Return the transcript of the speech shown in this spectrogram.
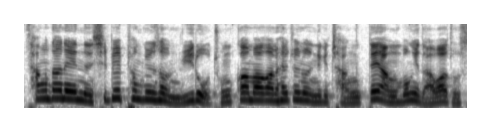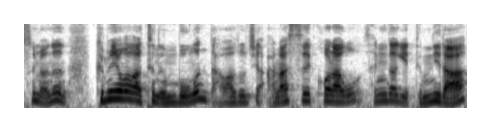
상단에 있는 10일 평균선 위로 종가 마감 해주는 이렇게 장대 양봉이 나와줬으면은 금요일과 같은 음봉은 나와주지 않았을 거라고 생각이 듭니다.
